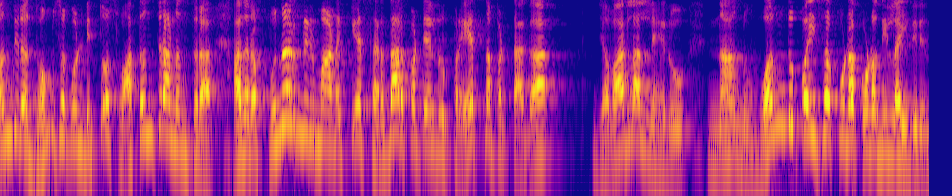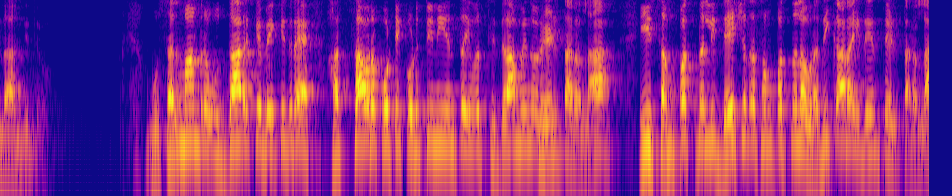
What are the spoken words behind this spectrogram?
ಮಂದಿರ ಧ್ವಂಸಗೊಂಡಿತ್ತೋ ಸ್ವಾತಂತ್ರ್ಯ ನಂತರ ಅದರ ಪುನರ್ ನಿರ್ಮಾಣಕ್ಕೆ ಸರ್ದಾರ್ ಪಟೇಲರು ಪ್ರಯತ್ನ ಪಟ್ಟಾಗ ಜವಾಹರ್ಲಾಲ್ ನೆಹರು, ನಾನು ಒಂದು ಪೈಸಾ ಕೂಡ ಕೊಡೋದಿಲ್ಲ ಇದರಿಂದ, ಅಂದಿದ್ರು. ಮುಸಲ್ಮಾನರ ಉದ್ಧಾರಕ್ಕೆ ಬೇಕಿದ್ರೆ ಹತ್ತು ಸಾವಿರ ಕೋಟಿ ಕೊಡ್ತೀನಿ ಅಂತ ಇವತ್ತು ಸಿದ್ದರಾಮಯ್ಯನವ್ರು ಹೇಳ್ತಾರಲ್ಲ, ಈ ಸಂಪತ್ನಲ್ಲಿ, ದೇಶದ ಸಂಪತ್ನಲ್ಲಿ ಅವ್ರ ಅಧಿಕಾರ ಇದೆ ಅಂತ ಹೇಳ್ತಾರಲ್ಲ,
